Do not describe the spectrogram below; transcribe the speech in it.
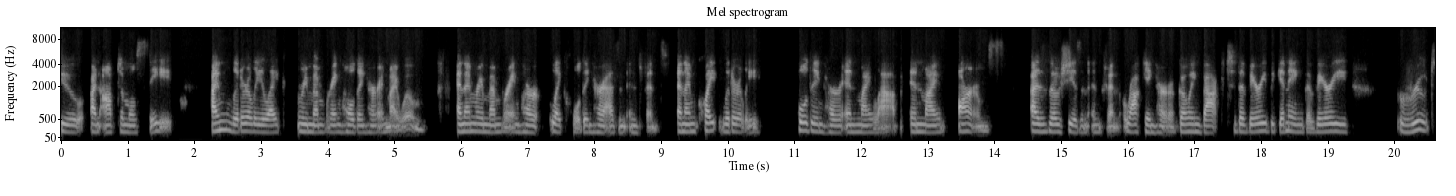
to an optimal state, I'm literally like remembering holding her in my womb. And I'm remembering her like holding her as an infant. And I'm quite literally holding her in my lap, in my arms, as though she is an infant, rocking her, going back to the very beginning, the very root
